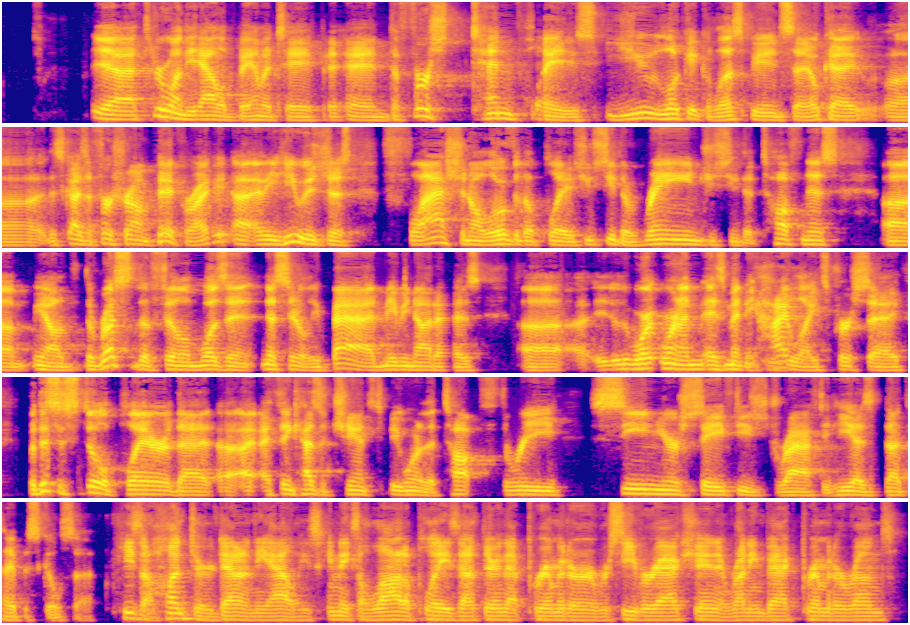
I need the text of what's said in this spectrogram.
Yeah, I threw on the Alabama tape, and the first 10 plays, you look at Gillespie and say, okay, uh, this guy's a first round pick, right? I mean, he was just flashing all over the place. You see the range, you see the toughness. Um, you know, the rest of the film wasn't necessarily bad, maybe not as uh, weren't as many highlights per se, but this is still a player that uh, I think has a chance to be one of the top three senior safeties drafted. He has that type of skill set. He's a hunter down in the alleys. He makes a lot of plays out there in that perimeter receiver action and running back perimeter runs.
